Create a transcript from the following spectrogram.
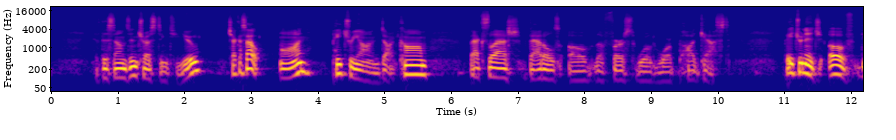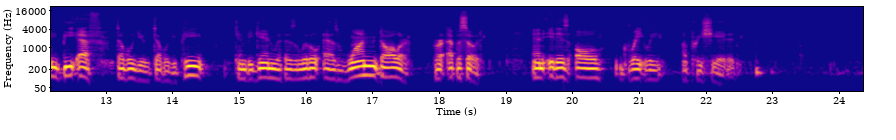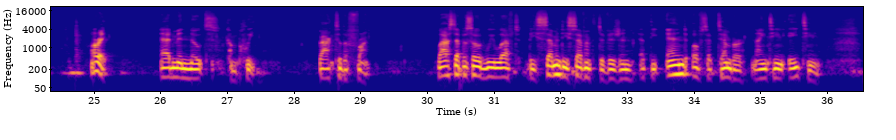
If this sounds interesting to you, check us out on patreon.com backslash battles of the First World War podcast. Patronage of the BFWWP can begin with as little as $1 per episode, and it is all greatly appreciated. All right, admin notes complete. Back to the front. Last episode, we left the 77th Division at the end of September 1918,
